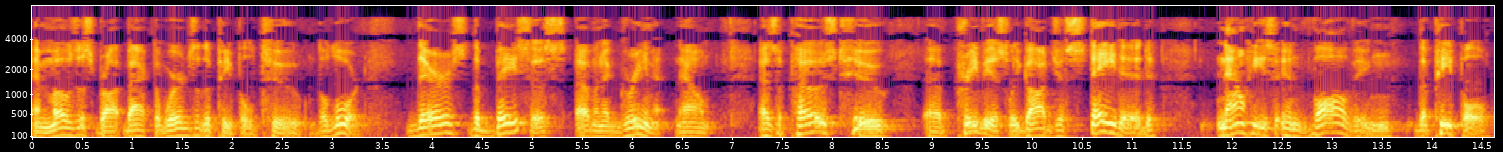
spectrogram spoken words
And Moses brought back the words of the people to the Lord. There's the basis of an agreement. Now, as opposed to uh, previously, God just stated, now he's involving the people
